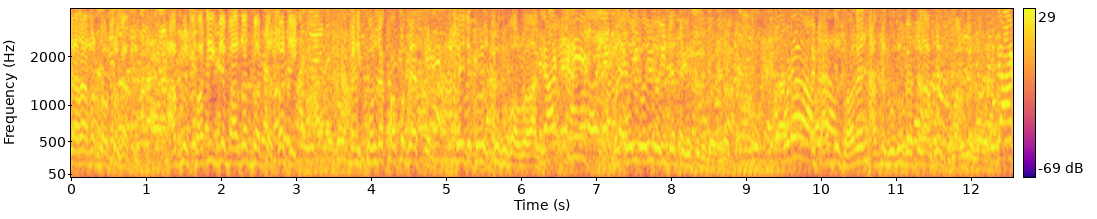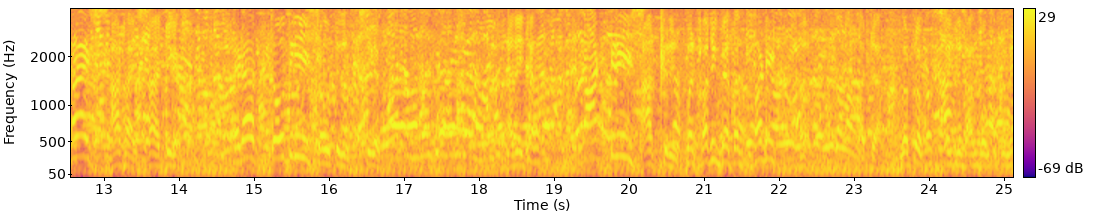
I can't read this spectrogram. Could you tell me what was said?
যারা আমার দর্শক আছে। আপনি সঠিক যে বাজার দরটা সঠিক। মানে কোনটা কত ব্যস্ত সেইটা শুরু- শুরু বলব। মানে ওই ওই ওইটা থেকে শুরু করবেন ওটা এটা আপনি ধরেন আপনি গরু বেছেন আপনি ভালো করে ধরেন। এটা আঠাশ। আঠাইশ হ্যাঁ ঠিক আছে। এটা চৌত্রিশ। চৌত্রিশ ঠিক আছে। আর এটা? এটা আটত্রিশ। আটত্রিশ মানে সঠিক বেচার সঠিক। আচ্ছা দর্শক এই যে দাম বলতে তুমি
